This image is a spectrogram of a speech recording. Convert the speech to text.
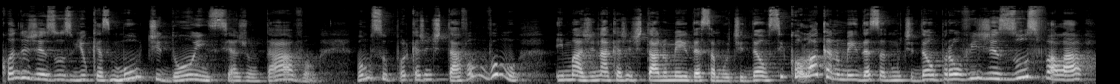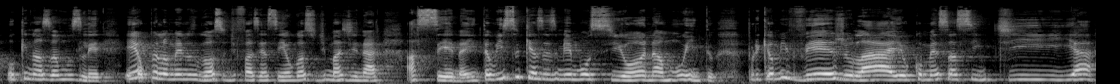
quando Jesus viu que as multidões se ajuntavam, Vamos supor que a gente está, vamos, vamos imaginar que a gente está no meio dessa multidão. Se coloca no meio dessa multidão para ouvir Jesus falar o que nós vamos ler. Eu, pelo menos, gosto de fazer assim, eu gosto de imaginar a cena. Então, isso que às vezes me emociona muito, porque eu me vejo lá, eu começo a sentir, a,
